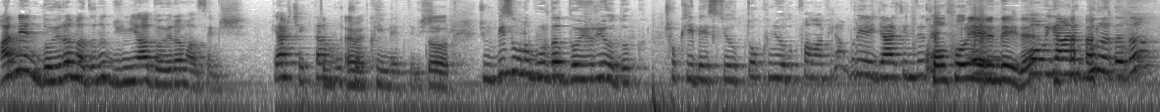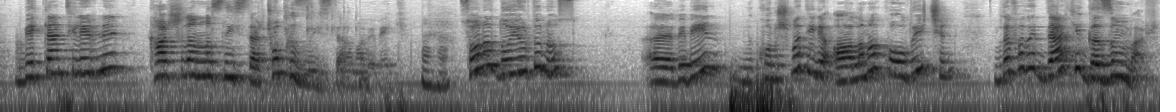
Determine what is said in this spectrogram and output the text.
annen doyuramadığını dünya doyuramaz demiş. Gerçekten bu Evet, çok kıymetli bir şey. doğru. Çünkü biz onu burada doyuruyorduk. Çok iyi besliyorduk, dokunuyorduk falan filan. Buraya geldiğinde de Konforu yerindeydi. O yani burada da beklentilerini karşılanmasını ister. Çok hızlı ister ama bebek. Sonra doyurdunuz. Ee, bebeğin konuşma dili ağlamak olduğu için bu defa da der ki gazım var.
